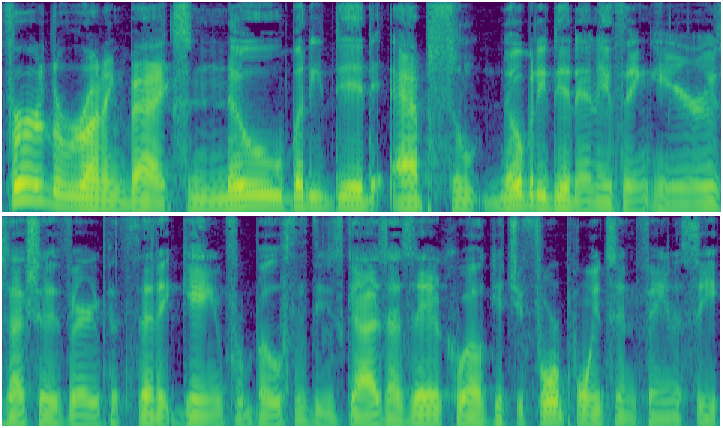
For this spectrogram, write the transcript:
For the running backs, nobody did absolute nobody did anything here. It was actually a very pathetic game for both of these guys. Isaiah Crowell gets you four points in fantasy.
